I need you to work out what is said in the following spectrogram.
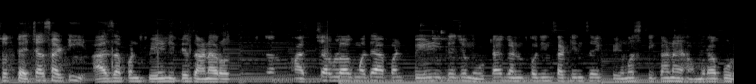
सो त्याच्यासाठी आज आपण पेण इथे जाणार आहोत. आजच्या ब्लॉगमध्ये आपण पेण इथे जे मोठ्या गणपतींसाठीचं एक फेमस ठिकाण आहे हमरापूर.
